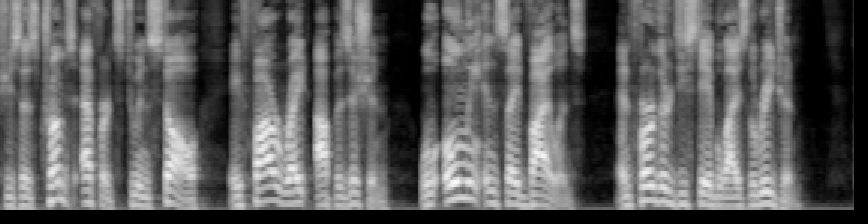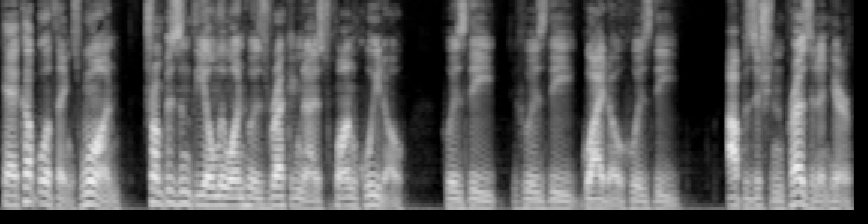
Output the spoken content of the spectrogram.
She says Trump's efforts to install a far right opposition will only incite violence and further destabilize the region. Okay, a couple of things. One, Trump isn't the only one who has recognized Juan Guaido, who is the who is the Guaido, who is the opposition president here.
